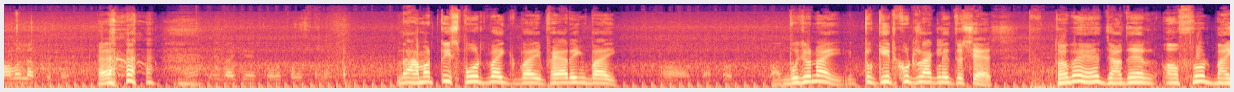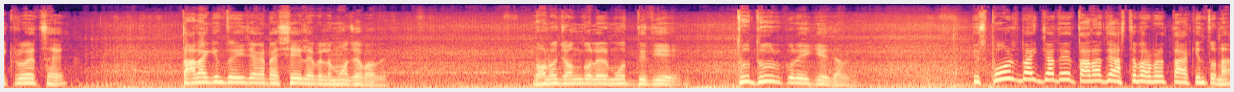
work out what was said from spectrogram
ভালো লাগতেছে। না আমার তো sports bike by fairing bike বুঝো নাই একটু কিটকুট লাগলেই তো শেষ। তবে যাদের অফরোড বাইক রয়েছে তারা কিন্তু এই জায়গাটা সেই লেভেলে মজা পাবে। ঘন জঙ্গলের মধ্যে দিয়ে দূর করে এগিয়ে যাবে। স্পোর্টস বাইক যাদের তারা যে আসতে পারবে তা কিন্তু না।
